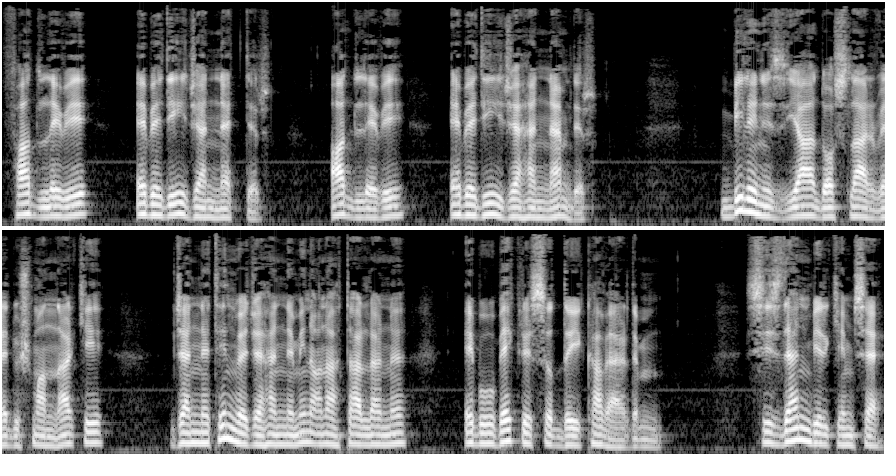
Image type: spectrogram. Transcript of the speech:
Fadlevi ebedi cennettir. Adlevi ebedi cehennemdir. Biliniz ya dostlar ve düşmanlar ki cennetin ve cehennemin anahtarlarını Ebu Bekr Sıddık'a verdim. Sizden bir kimse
